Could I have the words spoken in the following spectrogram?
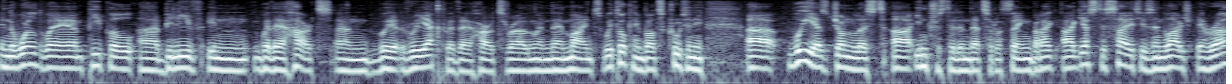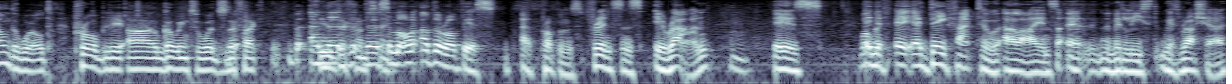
in the world where people uh, believe in with their hearts and react with their hearts rather than their minds, we're talking about scrutiny. Uh, we as journalists are interested in that sort of thing. But I, I, guess societies in large around the world probably are going towards the fact. But, and the, the, there are some other obvious uh, problems. For instance, Iran hmm. is well, a, a, de facto ally in, uh, in, the Middle East with Russia,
